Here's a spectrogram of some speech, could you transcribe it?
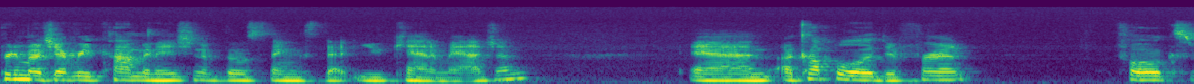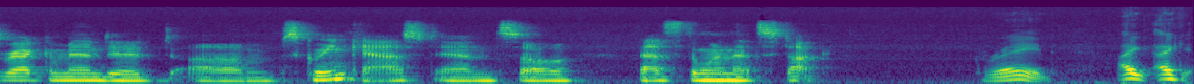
pretty much every combination of those things that you can imagine. And a couple of different folks recommended um, Screencast, and so that's the one that stuck. Great. I, I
